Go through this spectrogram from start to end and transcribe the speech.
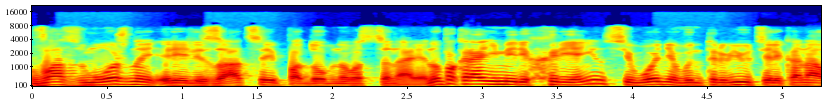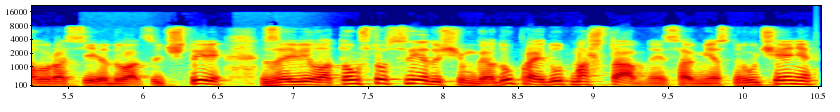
возможной реализации подобного сценария. Ну, по крайней мере, Хренин сегодня в интервью телеканалу «Россия-24» заявил о том, что в следующем году пройдут масштабные совместные учения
